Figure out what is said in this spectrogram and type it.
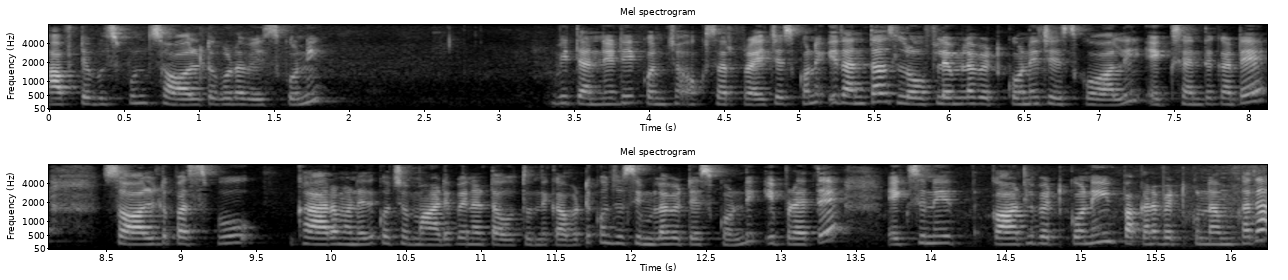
హాఫ్ టేబుల్ స్పూన్ సాల్ట్ కూడా వేసుకొని వీటన్నిటి కొంచెం ఒకసారి ఫ్రై చేసుకొని ఇదంతా స్లో ఫ్లేమ్లో పెట్టుకొని చేసుకోవాలి. ఎగ్స్ ఎందుకంటే సాల్ట్ పసుపు కారం అనేది కొంచెం మాడిపోయినట్టు అవుతుంది కాబట్టి కొంచెం సిమ్లో పెట్టేసుకోండి. ఇప్పుడైతే ఎగ్స్ని కాట్లు పెట్టుకొని పక్కన పెట్టుకున్నాం కదా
